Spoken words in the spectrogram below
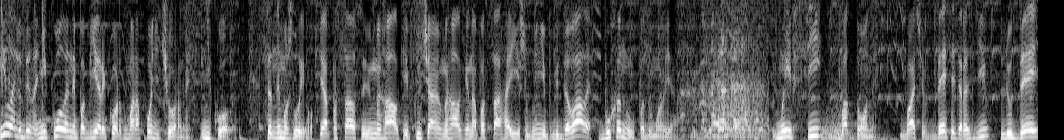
Біла людина ніколи не поб'є рекорд в марафоні чорний. Ніколи. Це неможливо. Я поставив собі мигалки і включаю мигалки на постах ГАІ, щоб мені віддавали. Буханув, подумав я. Ми всі батони. Бачив 10 разів людей,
